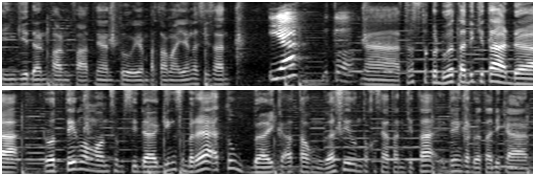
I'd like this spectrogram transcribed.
tinggi dan manfaatnya tuh yang pertama ya nggak sih San? Iya betul Nah terus yang kedua tadi kita ada rutin mengonsumsi daging sebenarnya itu baik atau enggak sih untuk kesehatan kita itu yang kedua tadi kan.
